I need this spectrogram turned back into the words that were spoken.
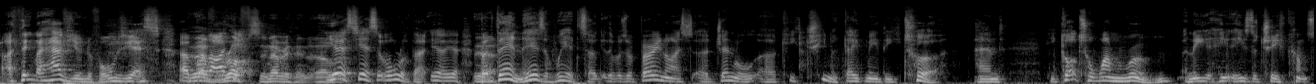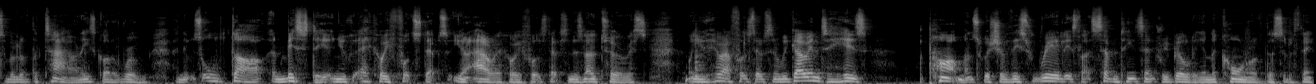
I think they have uniforms. Yes, uh, They but have I think- ruffs and everything. Yes, yes, all of that. Yeah, yeah. Yeah. But then there's a weird. So there was a very nice uh, General uh, Keith Cima gave me the tour, and he got to one room, and he, he he's the chief constable of the town he's got a room, and it was all dark and misty, and you could echoey footsteps, you know, our echoey footsteps, and there's no tourists. When you hear our footsteps, and we go into his apartments, which are this really, it's like 17th century building in the corner of the sort of thing.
